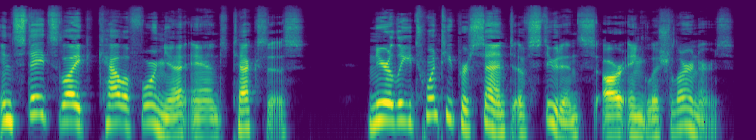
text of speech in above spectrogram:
In states like California and Texas, nearly 20% of students are English learners.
